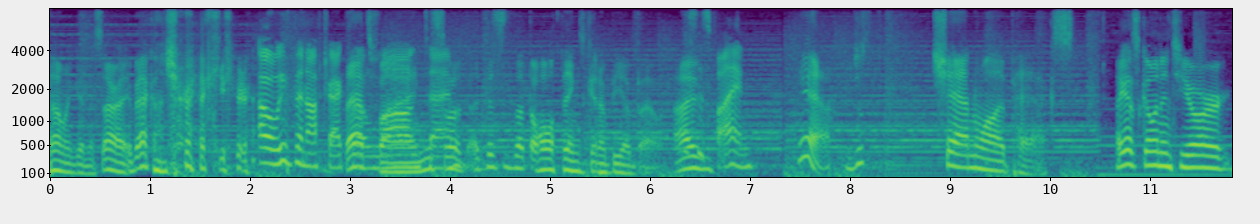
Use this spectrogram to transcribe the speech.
oh my goodness all right back on track here Oh, we've been off track that's for a fine long this is, what, this is what the whole thing's gonna be about This is fine. Yeah, just chatting while it PAX. I guess going into your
